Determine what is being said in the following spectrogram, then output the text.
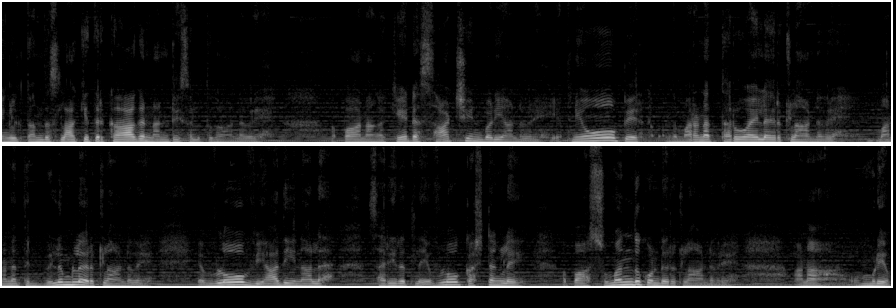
எங்களுக்கு தந்த ஸ்லாக்கியத்திற்காக நன்றி செலுத்துகிறோம் ஆண்டவரே. அப்பா நாங்கள் கேட்ட சாட்சியின்படி ஆண்டவரே எத்தனையோ பேர் அந்த மரண தருவாயில் இருக்கலாம் ஆண்டவரே. மரணத்தின் விளிம்பில் இருக்கலாம் ஆண்டவரே. எவ்வளோ வியாதியினால் சரீரத்தில் எவ்வளோ கஷ்டங்களை அப்பா சுமந்து கொண்டு இருக்கலாம் ஆண்டவரே. ஆனால் உம்முடைய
